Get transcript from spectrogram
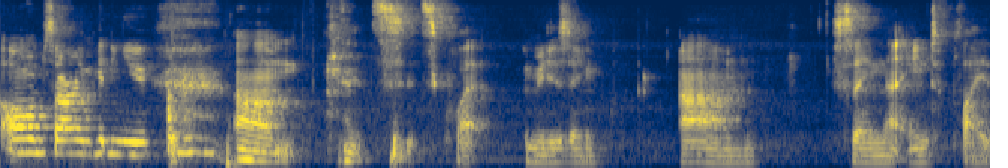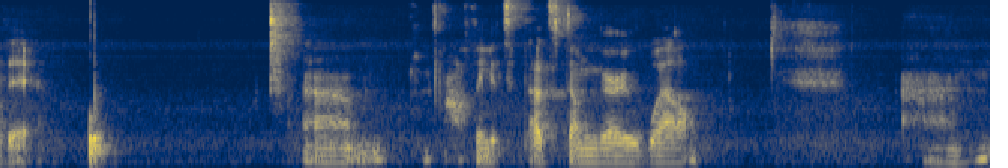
oh I'm sorry I'm hitting you um, it's it's quite amusing um, seeing that interplay there um, I think it's that's done very well um,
